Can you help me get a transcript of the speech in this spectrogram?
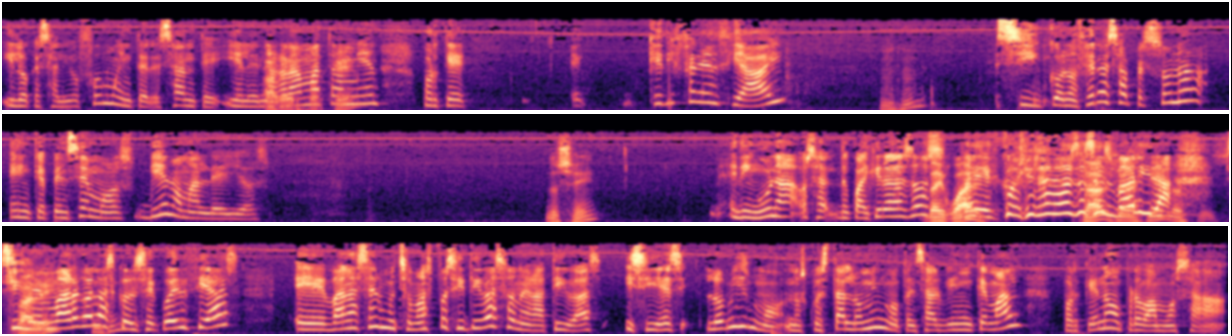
Y lo que salió fue muy interesante. Y el enagrama también, porque ¿qué diferencia hay sin conocer a esa persona en que pensemos bien o mal de ellos? No sé. Ninguna, o sea, de cualquiera de las dos. Da igual. eh, cualquiera de las dos Claro, es válida. los- Sin vale. embargo, las consecuencias eh, van a ser mucho más positivas o negativas. Y si es lo mismo, nos cuesta lo mismo pensar bien que mal, ¿por qué no probamos a,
